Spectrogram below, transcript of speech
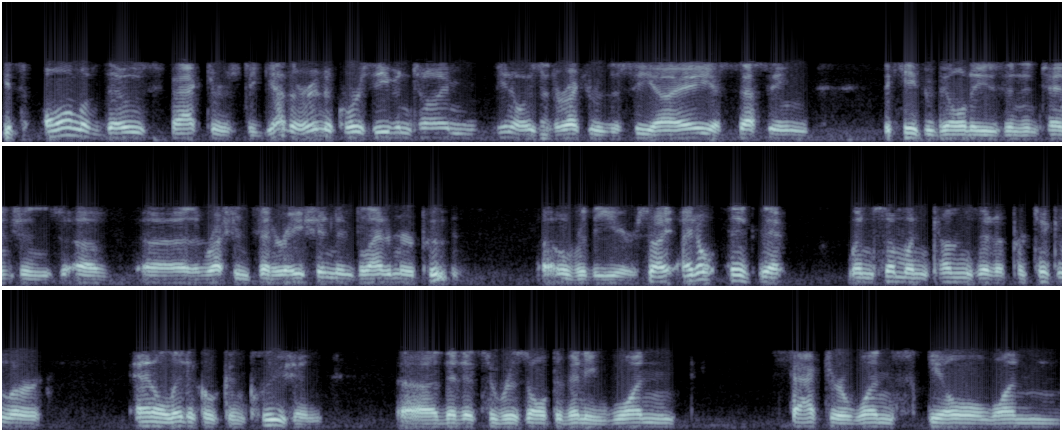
it's all of those factors together. And of course, even time, you know, as a director of the CIA, assessing the capabilities and intentions of uh, the Russian Federation and Vladimir Putin uh, over the years. So I, I don't think that when someone comes at a particular analytical conclusion uh, that it's a result of any one factor, one skill, one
